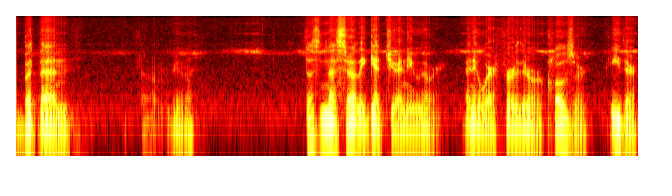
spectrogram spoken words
but then, um, you know, doesn't necessarily get you anywhere, anywhere further or closer either.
